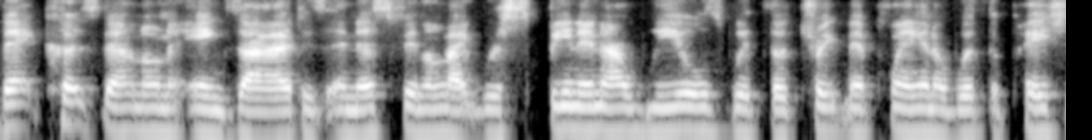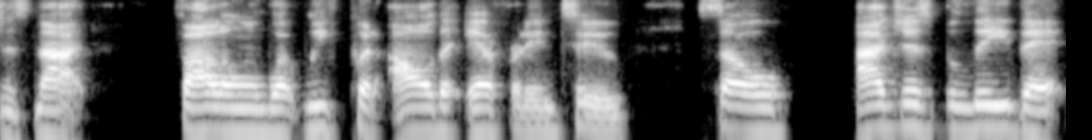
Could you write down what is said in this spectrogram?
that cuts down on the anxieties and us feeling like we're spinning our wheels with the treatment plan or with the patients not following what we've put all the effort into. So I just believe that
